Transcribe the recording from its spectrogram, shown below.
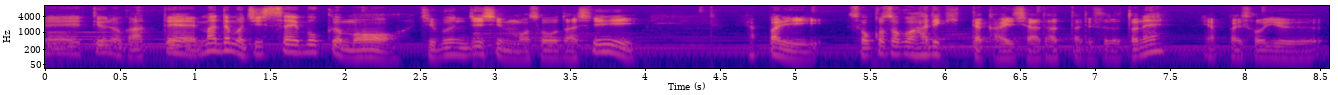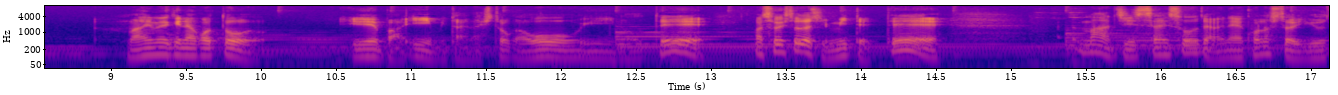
えーっていうのがあってまあでも実際僕も自分自身もそうだしやっぱりそこそこ張り切った会社だったりするとねやっぱりそういう前向きなことを言えばいいみたいな人が多いので、まあ、そういう人たち見ててまあ実際そうだよね。この人は言っ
